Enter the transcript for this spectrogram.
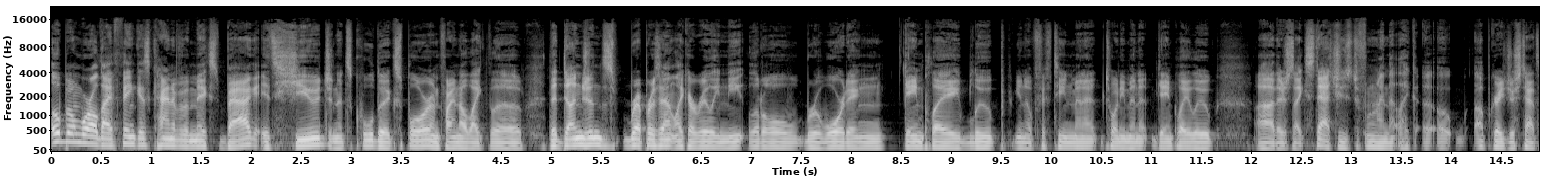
open world. I think is kind of a mixed bag. It's huge and it's cool to explore and find out like the the dungeons represent like a really neat little rewarding gameplay loop. You know, fifteen minute, twenty minute gameplay loop. Uh, there's like statues to find that like uh, uh, upgrade your stats.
